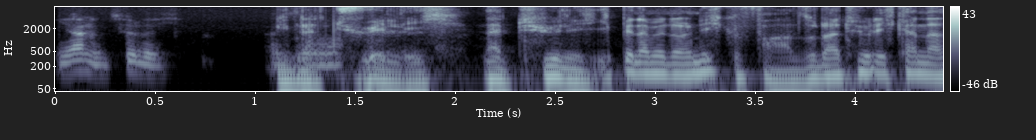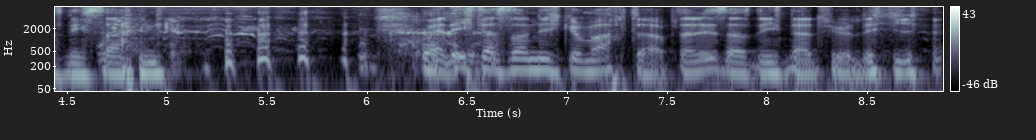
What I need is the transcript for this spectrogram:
Ja, natürlich. Also, natürlich, natürlich. Ich bin damit noch nicht gefahren. So natürlich kann das nicht sein. Wenn ich das noch nicht gemacht habe, dann ist das nicht natürlich.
